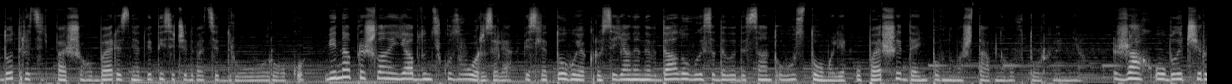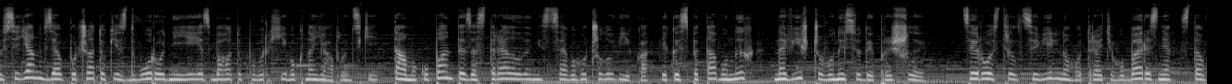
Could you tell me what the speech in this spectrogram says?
до 31 березня 2022 року. Війна прийшла на Яблунську з Ворзеля після того, як росіяни невдало висадили десант у Гостомелі у перший день повномасштабного вторгнення. Жах у обличчі росіян взяв початок із двору однієї з багатоповерхівок на Яблунській. Там окупанти застрелили місцевого чоловіка, який спитав у них, навіщо вони сюди прийшли. Цей розстріл цивільного 3 березня став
